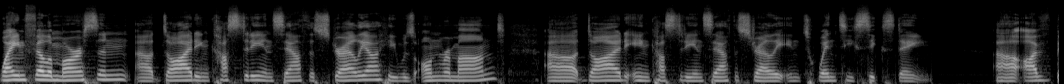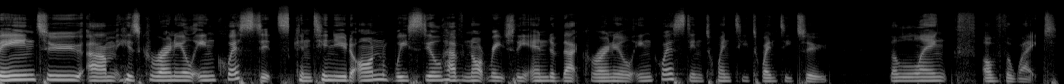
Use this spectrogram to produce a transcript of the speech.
Wayne Fella Morrison uh, died in custody in South Australia. He was on remand, uh, died in custody in South Australia in 2016. Uh, I've been to um, his coronial inquest. It's continued on. We still have not reached the end of that coronial inquest in 2022. The length of the wait.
